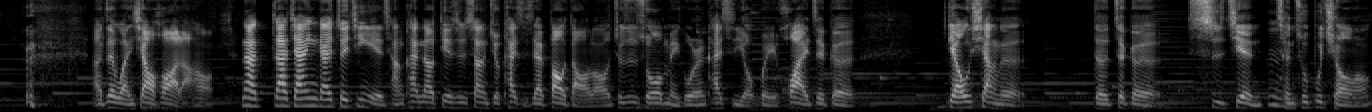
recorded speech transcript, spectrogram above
啊，这玩笑话了哈。那大家应该最近也常看到电视上就开始在报道了，就是说美国人开始有毁坏这个雕像的的这个事件层出不穷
